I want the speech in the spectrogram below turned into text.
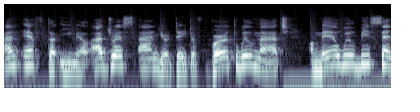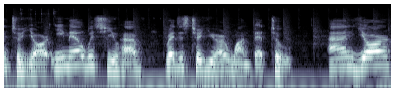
And if the email address and your date of birth will match, a mail will be sent to your email which you have registered your OneBet to. And your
